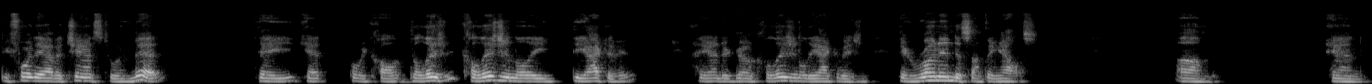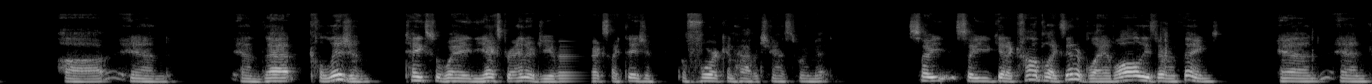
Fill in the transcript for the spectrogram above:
before they have a chance to emit, they get what we call collision, collisionally deactivated. They undergo collisional deactivation. They run into something else. Um, and, uh, and, and that collision takes away the extra energy of excitation before it can have a chance to emit. So, you- so you get a complex interplay of all these different things and, and,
